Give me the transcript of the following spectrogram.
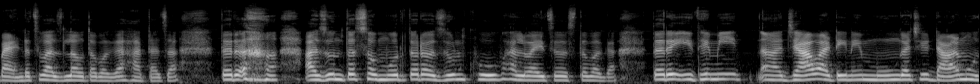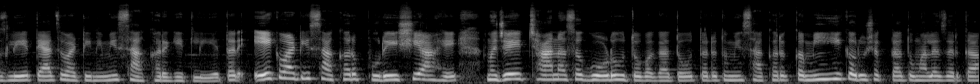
बँडच वाजला होता बघा हाताचा. तर अजून तर समोर तर अजून खूप हलवायचं असतं बघा. तर इथे मी ज्या वाटीने मुंगाची डाळ मोजली आहे त्याच वाटीने मी साखर घेतली आहे तर एक वाटी साखर पुरेशी आहे. म्हणजे छान असं गोड होतो बघा तो. तर तुम्ही साखर कमीही करू शकता. तुम्हाला जर का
